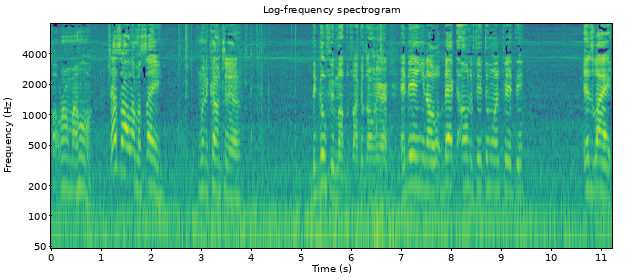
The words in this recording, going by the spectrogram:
fuck wrong my horn? That's all I'm gonna say when it comes to the goofy motherfuckers on here. And then, you know, back on the 5150, it's like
